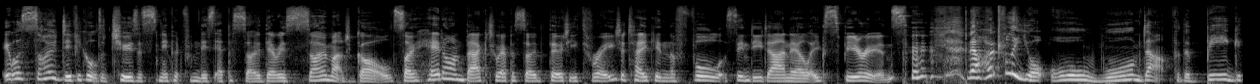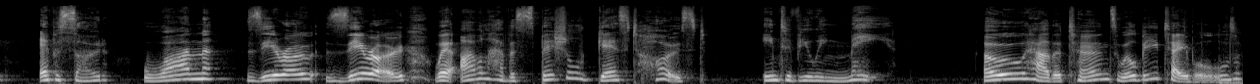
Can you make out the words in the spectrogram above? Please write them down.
It was so difficult to choose a snippet from this episode. There is so much gold. So head on back to episode 33 to take in the full Cyndi Darnell experience. now, hopefully, you're all warmed up for the big episode 100, where I will have a special guest host interviewing me. Oh, how the turns will be tabled.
